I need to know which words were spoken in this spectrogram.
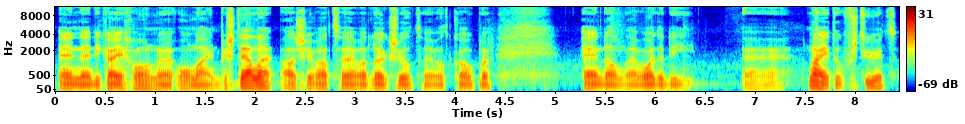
En eh, die kan je gewoon online bestellen als je wat, wat leuks wilt, wilt kopen. En dan worden die naar je toe verstuurd.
